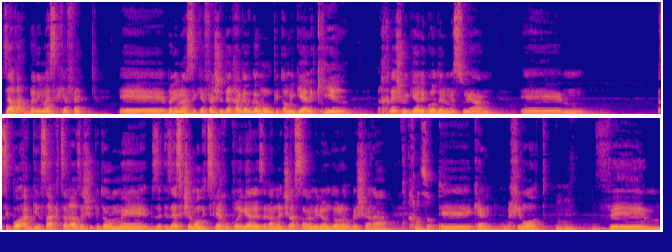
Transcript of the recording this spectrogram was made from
זה עבד, בנינו עסק יפה. בנינו עסק יפה, שדרך אגב גם הוא פתאום הגיע לקיר, אחרי שהוא הגיע לגודל מסוים. הסיפור, הגרסה הקצרה זה שפתאום, זה, זה עסק שמאוד הצליח, הוא כבר הגיע לאיזה רנרייט של עשרה מיליון דולר בשנה, הכנסות. כן, מכירות, מהמם.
